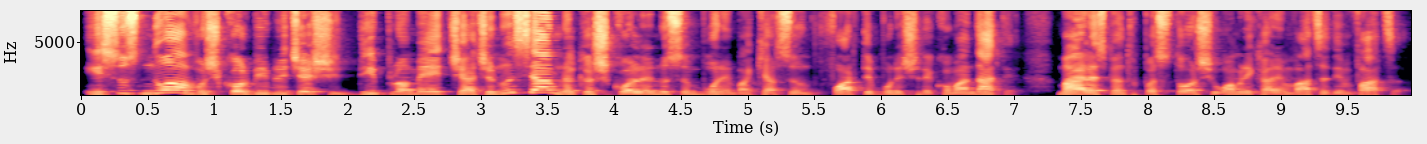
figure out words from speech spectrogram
Isus nu a avut școli biblice și diplome, ceea ce nu înseamnă că școlile nu sunt bune, ba chiar sunt foarte bune și recomandate, mai ales pentru păstori și oamenii care învață din față.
